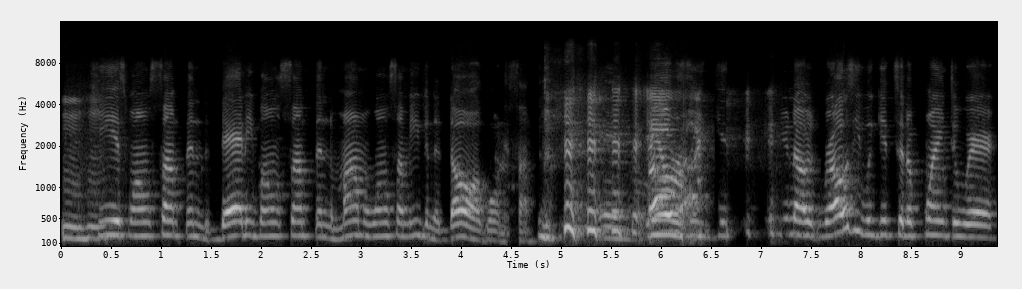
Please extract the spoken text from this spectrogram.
Mm-hmm. Kids want something, the daddy wants something, the mama wants something, even the dog wanted something. and Rosie, get, you know, Rosie would get to the point to where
